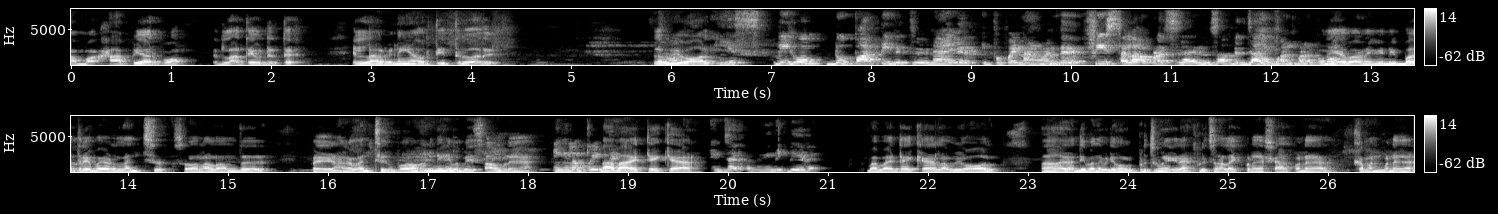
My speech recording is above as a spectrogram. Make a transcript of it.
ஆமாம் ஹாப்பியாக இருப்போம். எல்லாத்தையும் விட்டுட்டு எல்லா வினையும் அவர் தீர்த்துருவார். Love you all yes we hope to party with Vinayagar இப்போ போய் நாங்கள் வந்து ஃபீஸ்ட் எல்லாம் கூட சாப்பிட்டு ஜாலி ஃபன் பண்ண போகிறோம் இன்னைக்கு பர்த்டே பாயோட லஞ்சு ஸோ அதனால் வந்து போய் நாங்கள் லஞ்சுக்கு போகிறோம் நீங்களும் போய் சாப்பிடுங்க. நீங்களும் பாய் போயிட்டு பாய் டேக் கேர் என்ஜாய் பண்ணுங்க இன்னைக்கு டேவை bye bye take care love you all கண்டிப்பாக அந்த வீடியோ உங்களுக்கு பிடிச்சுன்னு நினைக்கிறேன். பிடிச்சா லைக் பண்ணுங்கள் ஷேர் பண்ணுங்கள் கமெண்ட் பண்ணுங்கள்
